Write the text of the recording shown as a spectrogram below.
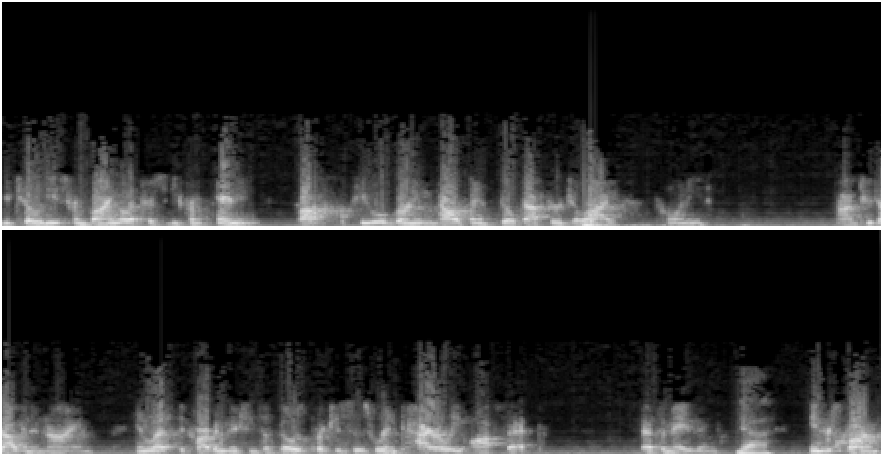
utilities from buying electricity from any fossil fuel burning power plants built after July 20, uh, 2009, unless the carbon emissions of those purchases were entirely offset that's amazing. Yeah. In response,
